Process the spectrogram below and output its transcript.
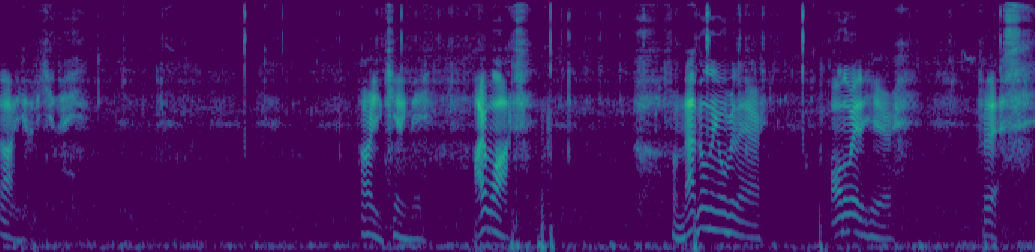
Oh, you gotta be kidding me. Are you kidding me? I walked from that building over there all the way to here for this.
